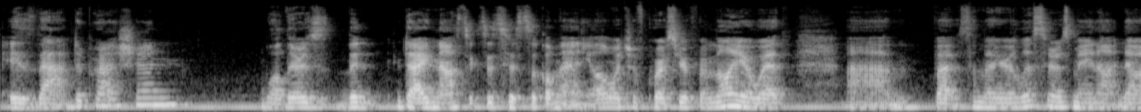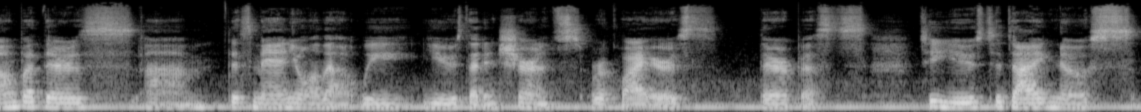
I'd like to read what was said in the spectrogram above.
is that depression well, there's the Diagnostic Statistical Manual, which of course you're familiar with, um, but some of your listeners may not know. But there's um, this manual that we use that insurance requires therapists to use to diagnose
